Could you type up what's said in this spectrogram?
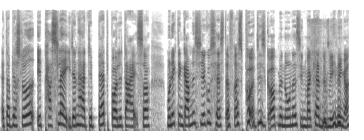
at der bliver slået et par slag i den her debatbolledej, så må ikke den gamle cirkushest er frisk på at diske op med nogle af sine markante meninger.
